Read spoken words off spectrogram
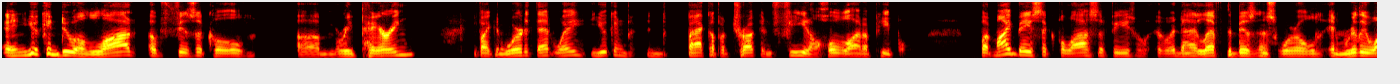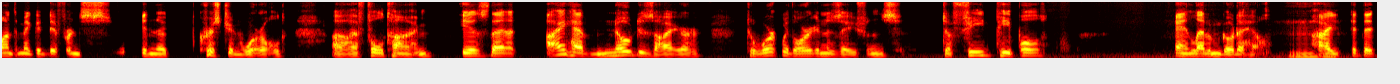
And you can do a lot of physical um, repairing if I can word it that way, you can back up a truck and feed a whole lot of people. But my basic philosophy when I left the business world and really wanted to make a difference in the Christian world uh, full time is that I have no desire to work with organizations to feed people and let them go to hell. Mm-hmm. I that,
